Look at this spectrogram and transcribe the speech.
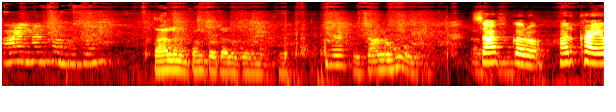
પાણી નાખવાનું છે. ચાલો પંખો ચાલુ કરી નાખું. એ ચાલુ હું? સાફ કરો. હરખાય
